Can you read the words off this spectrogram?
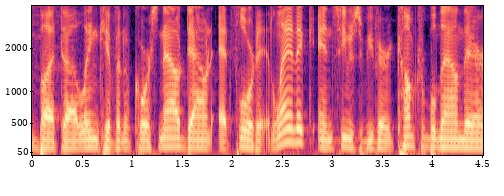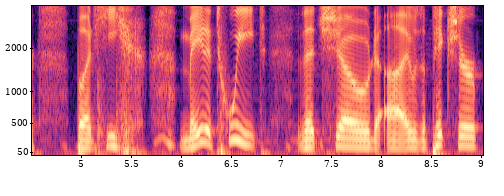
But uh, Lane Kiffin, of course, now down at Florida Atlantic and seems to be very comfortable down there. But he made a tweet that showed uh, it was a picture.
